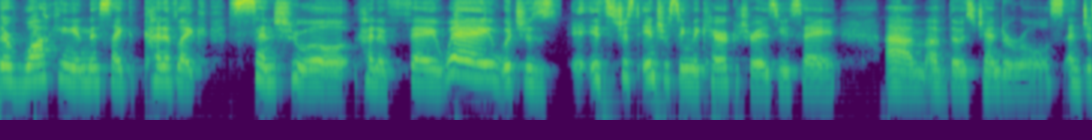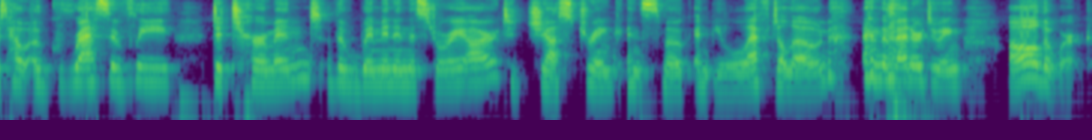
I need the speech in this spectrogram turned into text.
they're walking in this like kind of like sensual kind of fey way which is it's just interesting the caricature as you say um, of those gender roles and just how aggressively determined the women in the story are to just drink and smoke and be left alone. And the men are doing all the work.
